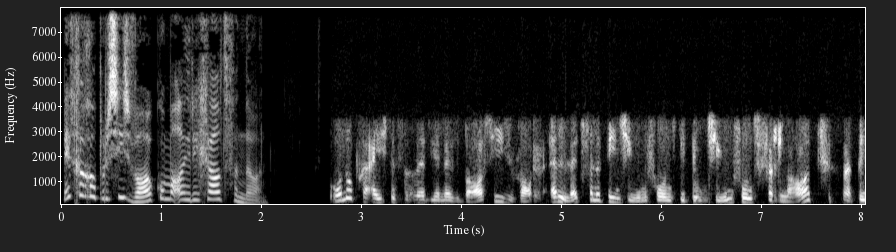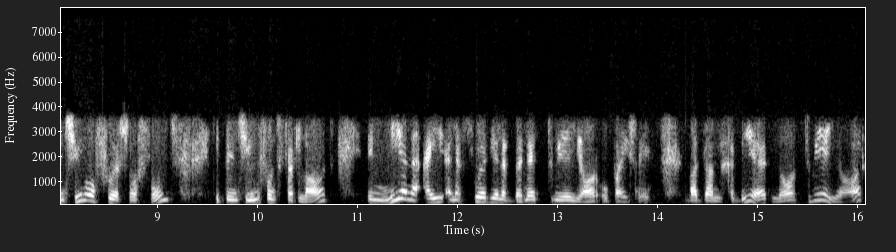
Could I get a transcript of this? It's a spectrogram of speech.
Net gou-gou presies, waar kom al hierdie geld vandaan? Onopgeëiste voordele is basies waar 'n lid van 'n pensioenfonds die pensioenfonds verlaat, 'n pensioen of voorsorgfonds die pensioenfonds verlaat en nie hulle eie hulle voordele binne 2 jaar opeis nie. Wat dan gebeur na 2 jaar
